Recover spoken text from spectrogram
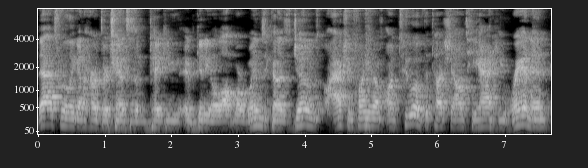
that's really going to hurt their chances of taking of getting a lot more wins because Jones, actually, funny enough, on two of the touchdowns he had, he ran in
